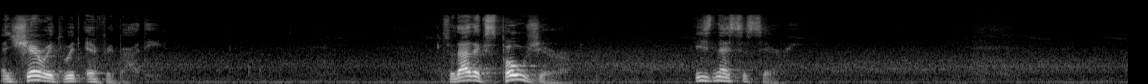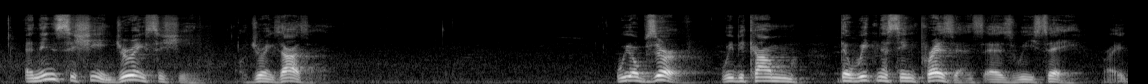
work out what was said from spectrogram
and share it with everybody. So that exposure is necessary. And in Sesshin, during Sesshin, or during Zazen, we observe, we become the witnessing presence, as we say, right?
